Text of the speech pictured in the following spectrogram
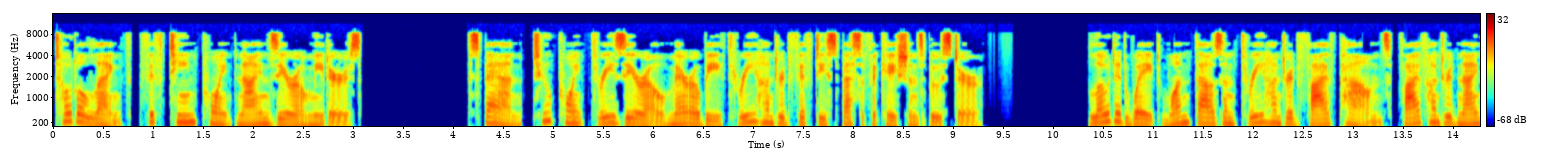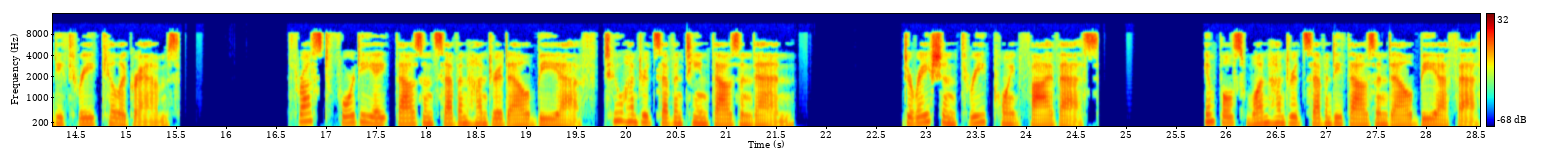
Total length 15.90 meters. Span 2.30 Aerobee 350 specifications booster. Loaded weight 1305 pounds, 593 kilograms. Thrust 48700 lbf, 217000 n. Duration 3.5 s. Impulse 170,000 lbfs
